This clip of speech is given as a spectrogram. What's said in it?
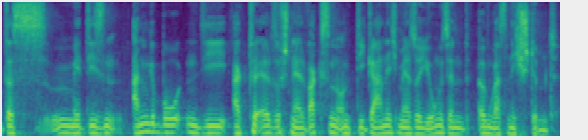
dass mit diesen Angeboten, die aktuell so schnell wachsen und die gar nicht mehr so jung sind, irgendwas nicht stimmt?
